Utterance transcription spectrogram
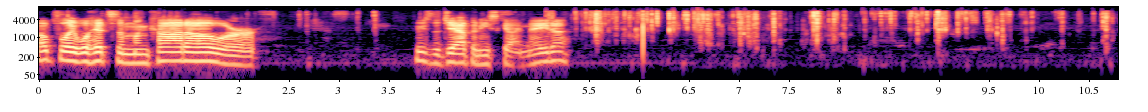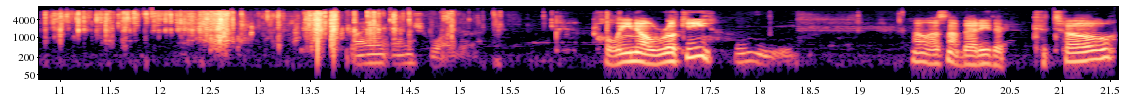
Hopefully we'll hit some Mankado or who's the Japanese guy? Maeda? Ryan and Schwarber. Polino rookie. Ooh. Oh, that's not bad either. Kato.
